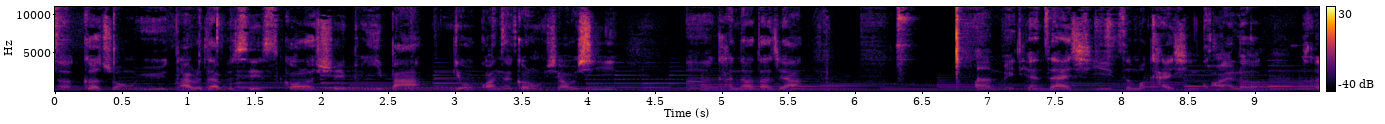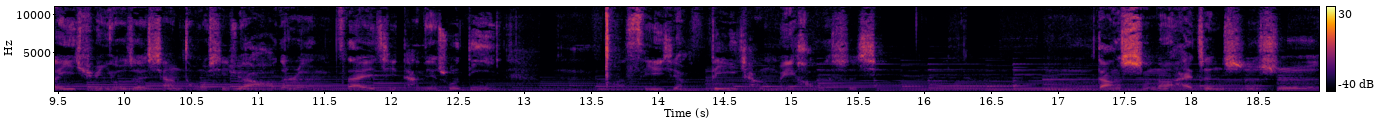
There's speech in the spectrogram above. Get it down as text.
呃各种与 WWC Scholarship 一八有关的各种消息。嗯，看到大家嗯每天在一起这么开心快乐，和一群有着相同兴趣爱好的人在一起谈天说地，嗯，是一件非常美好的事情。嗯，当时呢还正值是。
